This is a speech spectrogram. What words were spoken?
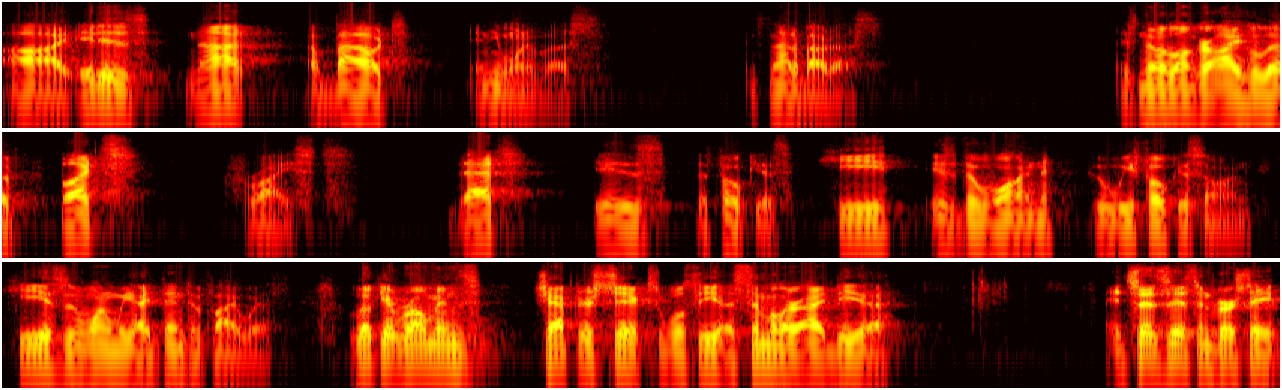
I. It is not about any one of us. It's not about us. It's no longer I who live, but Christ. That is the focus. He is the one who we focus on. He is the one we identify with. Look at Romans chapter 6. We'll see a similar idea. It says this in verse 8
